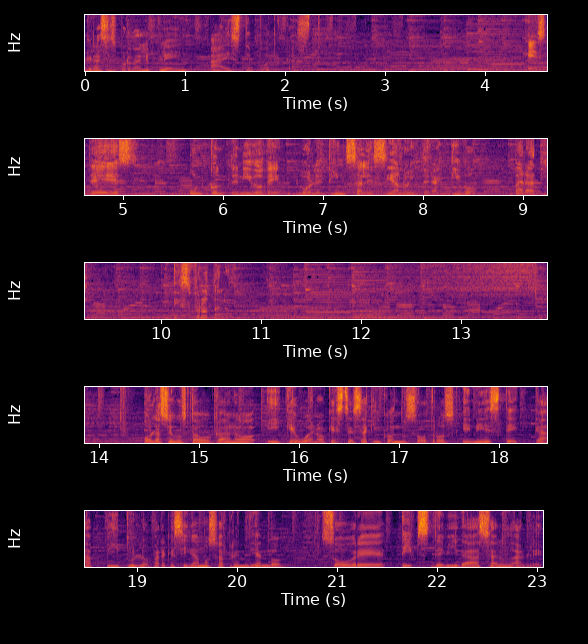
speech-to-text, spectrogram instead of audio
Gracias por darle play a este podcast. Este es un contenido de Boletín Salesiano Interactivo para ti. Disfrútalo. Hola, soy Gustavo Cano y qué bueno que estés aquí con nosotros en este capítulo para que sigamos aprendiendo sobre tips de vida saludable.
